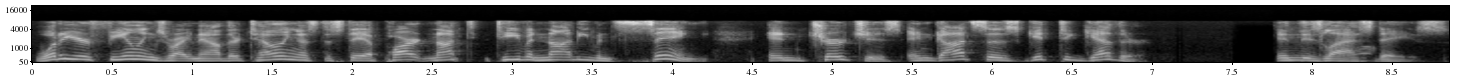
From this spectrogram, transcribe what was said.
what are your feelings right now? They're telling us to stay apart not to even not even sing in churches. And God says get together in these last days.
